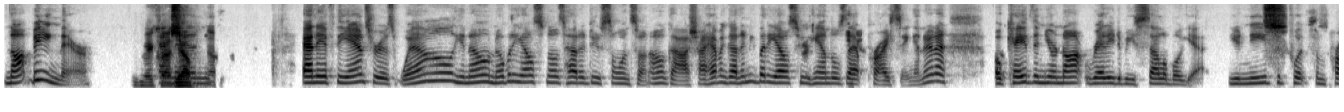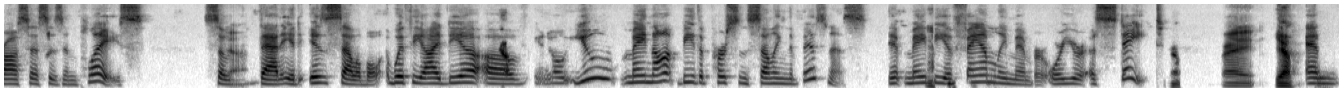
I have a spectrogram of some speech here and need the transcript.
Not being there. Great And question. then- No, And if the answer is, well, you know, nobody else knows how to do so and so, oh gosh, I haven't got anybody else who handles that pricing, and then, uh, okay, then you're not ready to be sellable yet. You need to put some processes in place so Yeah. that it is sellable with the idea of, you know, you may not be the person selling the business. It may be a family member or your estate. right. Yeah. And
